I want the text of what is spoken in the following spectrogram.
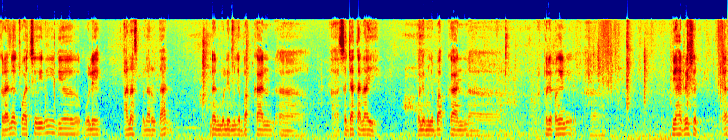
Kerana cuaca ini dia boleh panas berlarutan dan boleh menyebabkan uh, uh, sejatan air boleh menyebabkan uh, apa dia panggil ni uh, dehydration ya.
